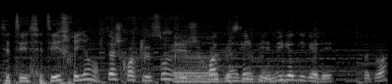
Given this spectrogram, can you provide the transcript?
C'était effrayant. Je crois que le son, je Euh, crois que. Skype est méga dégalé. Pas toi?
